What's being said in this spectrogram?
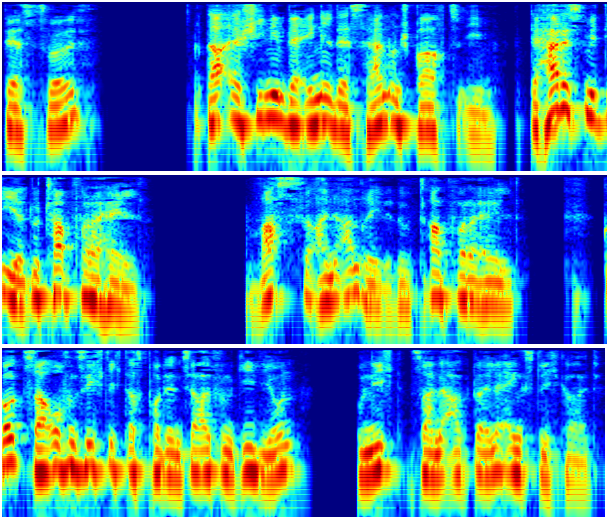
Vers 12 Da erschien ihm der Engel des Herrn und sprach zu ihm, Der Herr ist mit dir, du tapferer Held. Was für eine Anrede, du tapferer Held. Gott sah offensichtlich das Potenzial von Gideon und nicht seine aktuelle Ängstlichkeit.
